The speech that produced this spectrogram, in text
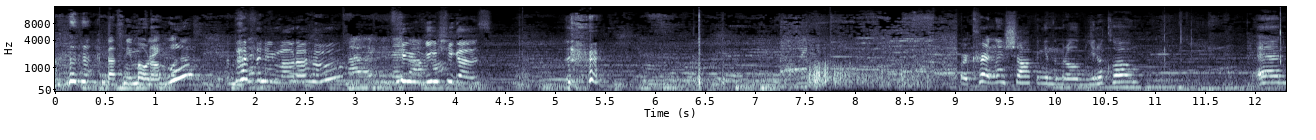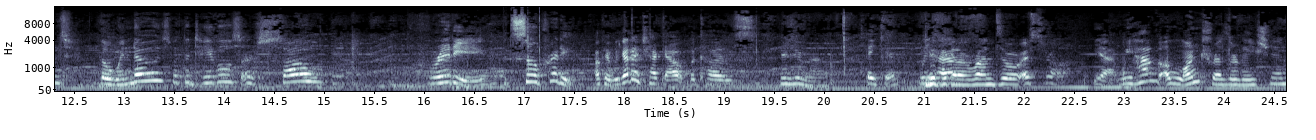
Bethany Mota. Who? Bethany Mota who? I the. Here she goes. We're currently shopping in the middle of Uniqlo. And the windows with the tables are so pretty. It's so pretty. Okay, we gotta check out because Here's your mouth. Thank you. We We're have, gonna run to a restaurant. yeah, we have a lunch reservation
